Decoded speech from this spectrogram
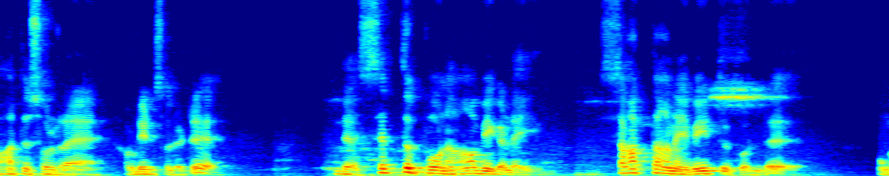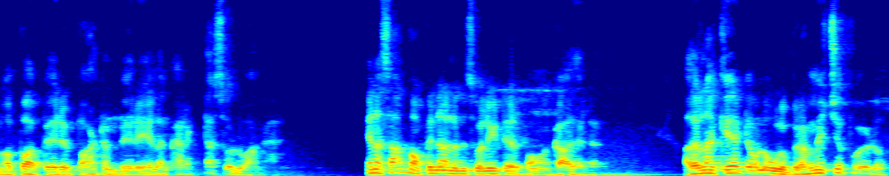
பார்த்து சொல்கிறேன் அப்படின்னு சொல்லிட்டு இந்த செத்துப்போன ஆவிகளை சாத்தானை வைத்து கொண்டு உங்கள் அப்பா பேர் பாட்டன் பேர் எல்லாம் கரெக்டாக சொல்லுவாங்க. ஏன்னா சாத்தான் பின்னால் இருந்து சொல்லிக்கிட்டே இருப்பான் காதில். அதெல்லாம் கேட்டவொன்னே உங்களுக்கு பிரமிச்சு போயிடும்.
